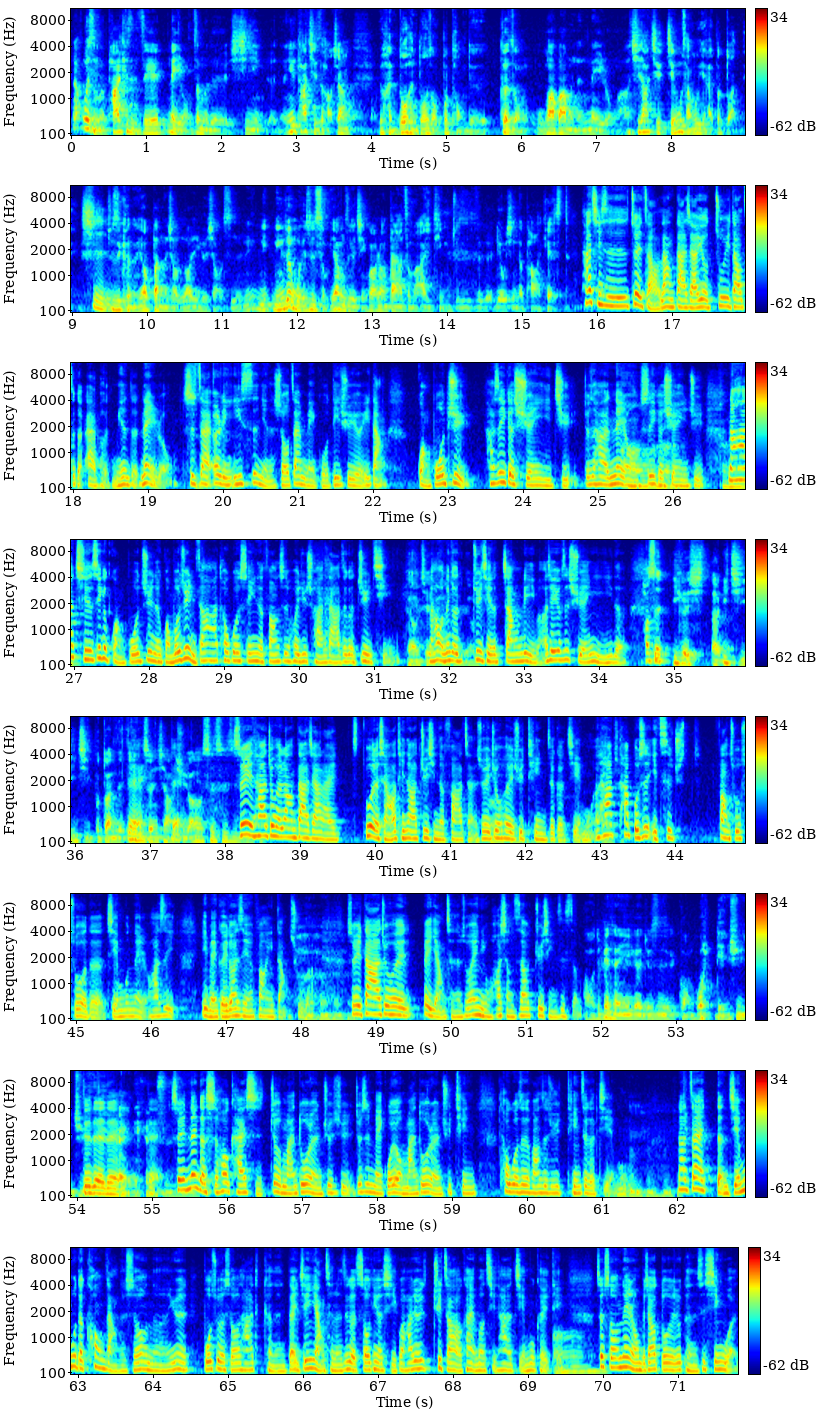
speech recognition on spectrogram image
那为什么 podcast 这些内容这么的吸引人呢？因为它其实好像有很多很多种不同的各种五花八门的内容啊，其实它节节目长度也还不短呢，是，就是可能要半个小时到一个小时。您您您认为是什么样子的情况让大家这么爱听？就是这个流行的 podcast？它其实最早让大家又注意到这个 app 里面的内容，是在二零一四年的时候，在美国地区有一档广播剧，它是一个悬疑剧，就是它的内容是一个悬疑剧。那它其实是一个广播剧呢，广播剧你知道它透过声音的方式会去传达这个剧情。然后那个剧情的张力嘛，而且又是悬疑的，它是一个呃一集一集不断的延伸下去，对然后是是是，所以它就会让大家来为了想要听到剧情的发展，所以就会去听这个节目。它它不是一次去放出所有的节目内容，它是一每隔一段时间放一档出来。所以大家就会被养成的说，哎、你我好想知道剧情是什么。哦，就变成一个就是广播连续剧对对对所以那个时候开始就蛮多人就去，就是美国有蛮多人去听，透过这个方式去听这个节目。嗯哼哼，那在等节目的空档的时候呢，因为播出的时候他可能已经养成了这个收听的习惯，他就去找找看有没有其他的节目可以听。哦，这时候内容比较多的就可能是新闻、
